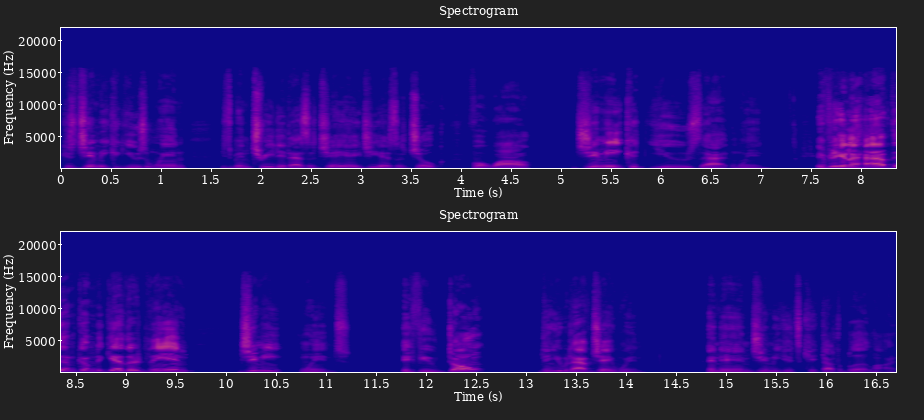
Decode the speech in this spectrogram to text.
because Jimmy could use a win. He's been treated as a JAG, as a joke for a while. Jimmy could use that win. If you're going to have them come together, then Jimmy wins. If you don't, then you would have Jay win. And then Jimmy gets kicked out the bloodline.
